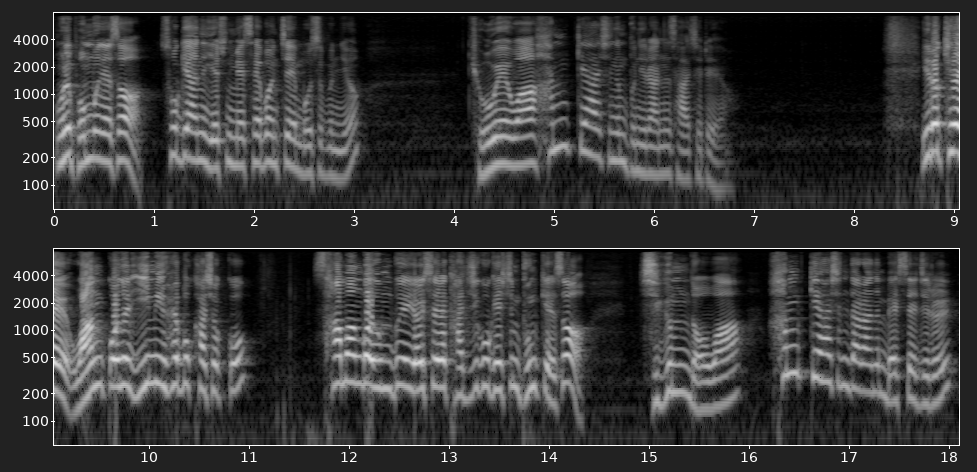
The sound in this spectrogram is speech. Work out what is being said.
오늘 본문에서 소개하는 예수님의 세 번째 모습은요, 교회와 함께 하시는 분이라는 사실이에요. 이렇게 왕권을 이미 회복하셨고, 사망과 음부의 열쇠를 가지고 계신 분께서 지금 너와 함께 하신다라는 메시지를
